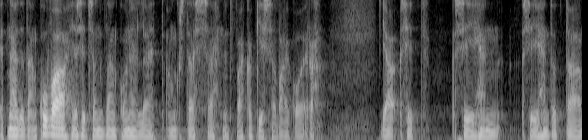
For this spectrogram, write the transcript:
Että näytetään kuvaa ja sitten sanotaan koneelle, että onko tässä nyt vaikka kissa vai koira. Ja sitten siihen, siihen tota,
